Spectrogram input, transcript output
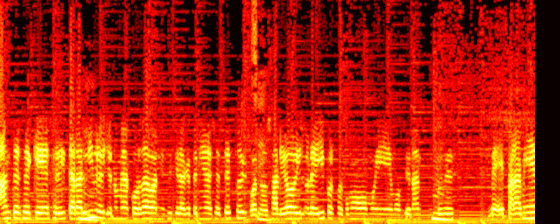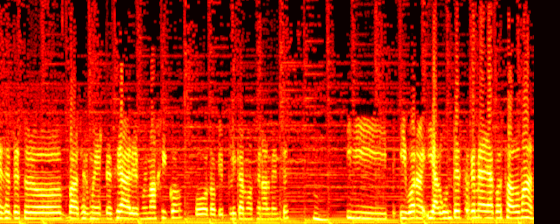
antes de que se editara el libro. Yo no me acordaba ni siquiera que tenía ese texto y cuando salió y lo leí, pues fue como muy emocionante. Entonces, para mí ese texto va a ser muy especial, es muy mágico por lo que implica emocionalmente. Y, y bueno, y algún texto que me haya costado más,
